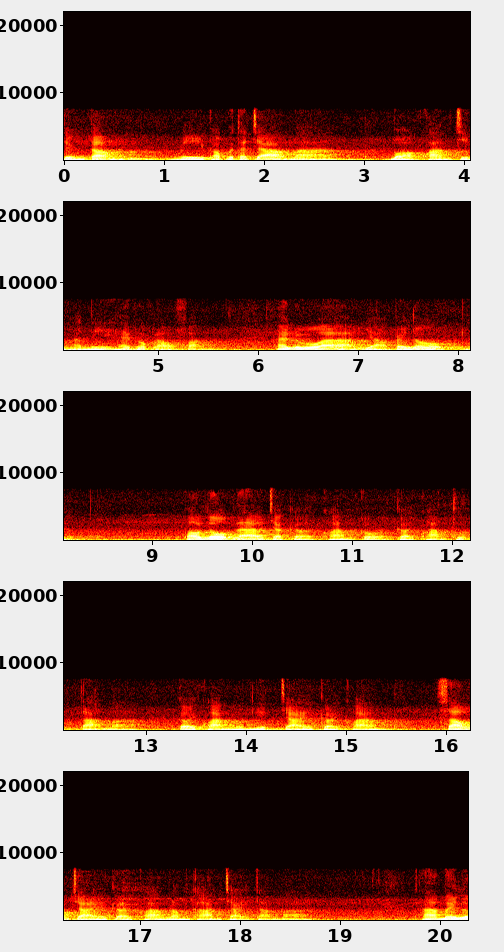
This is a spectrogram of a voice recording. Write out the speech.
จึงต้องมีพระพุทธเจ้ามา บอกความจริงอันนี้ให้พวกเราฟัง ให้รู้ว่าอย่าไปโลภเพราะโลภแล้วจะเกิดความโกรธเกิดความทุกข์ตามมา เกิดความหงุดหงิดใจ เกิดความเศร้าใจ เกิดความรำคาญใจตามมา ถ้าไม่โล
